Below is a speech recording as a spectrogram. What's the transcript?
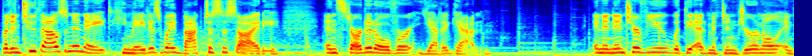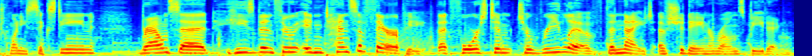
But in 2008, he made his way back to society and started over yet again. In an interview with the Edmonton Journal in 2016, Brown said he's been through intensive therapy that forced him to relive the night of Shidane Arone's beating.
